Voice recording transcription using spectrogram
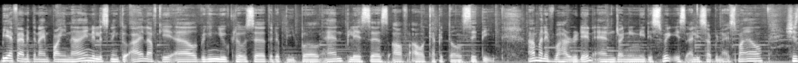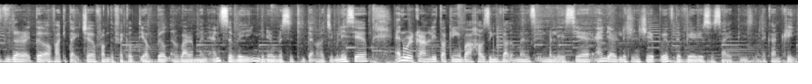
BFM 89.9, you're listening to I Love KL, bringing you closer to the people and places of our capital city. I'm Hanif Baharudin, and joining me this week is Alice Sabrina Ismail. She's the Director of Architecture from the Faculty of Built Environment and Surveying, University Technology Malaysia, and we're currently talking about housing developments in Malaysia and their relationship with the various societies in the country.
